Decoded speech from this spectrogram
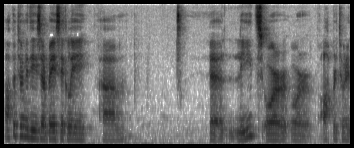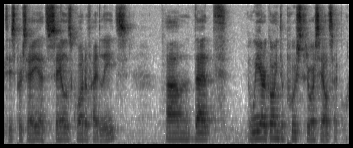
opportunities are basically um, uh, leads or, or opportunities per se. It's sales qualified leads um, that we are going to push through a sales cycle.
